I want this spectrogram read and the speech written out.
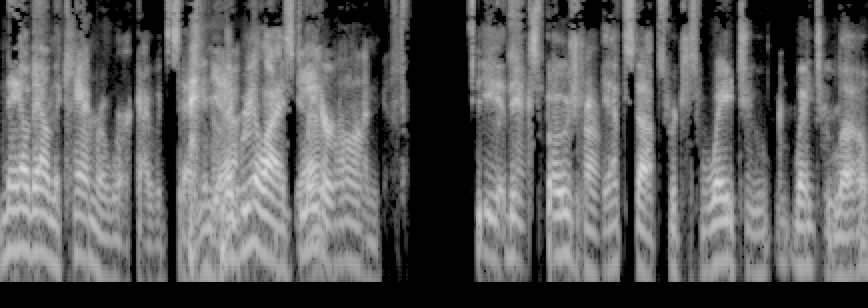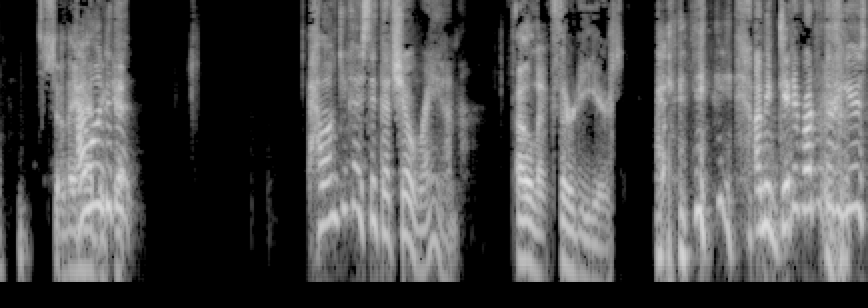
nail down the camera work. I would say, you know, they realized Yeah. later on the the exposure on the f stops were just way too way too low. So they How had long to did get that? How long do you guys think that show ran? oh, like thirty years. I mean, did it run for 30 years?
